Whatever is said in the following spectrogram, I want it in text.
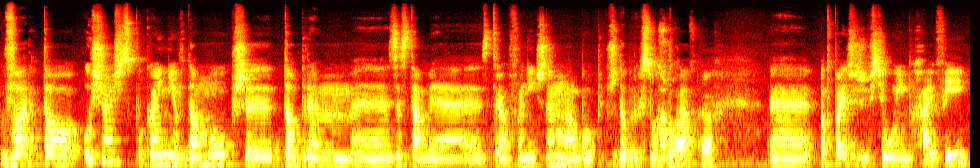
warto usiąść spokojnie w domu przy dobrym y, zestawie stereofonicznym albo przy dobrych słuchawkach. słuchawkach. Y, odpalić oczywiście Wimp Hi-Fi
